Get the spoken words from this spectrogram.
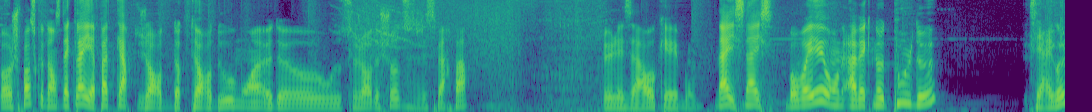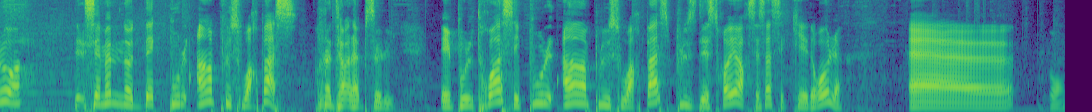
Bon, je pense que dans ce deck-là, il n'y a pas de carte genre Doctor Doom euh, ou, ce genre de choses. J'espère pas. Le lézard, ok, bon. Nice, nice. Bon, vous voyez, on, avec notre pool 2, c'est rigolo, hein. C'est même notre deck pool 1 plus Warpass, dans l'absolu. Et pool 3, c'est pool 1 plus Warpass plus Destroyer. C'est ça, c'est qui est drôle. Euh, bon,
